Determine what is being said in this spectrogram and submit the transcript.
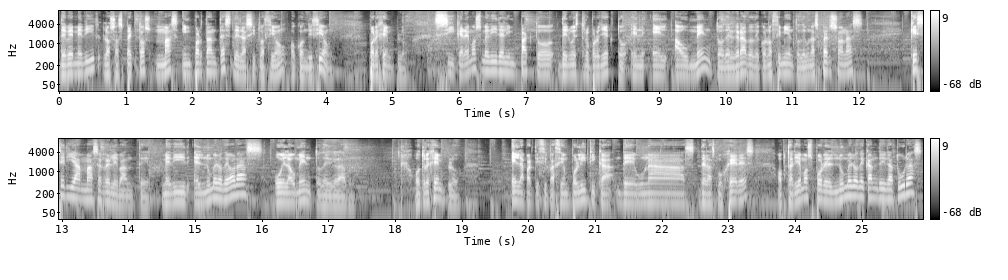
debe medir los aspectos más importantes de la situación o condición. Por ejemplo, si queremos medir el impacto de nuestro proyecto en el aumento del grado de conocimiento de unas personas, ¿qué sería más relevante? ¿Medir el número de horas o el aumento del grado? Otro ejemplo, en la participación política de unas de las mujeres, optaríamos por el número de candidaturas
